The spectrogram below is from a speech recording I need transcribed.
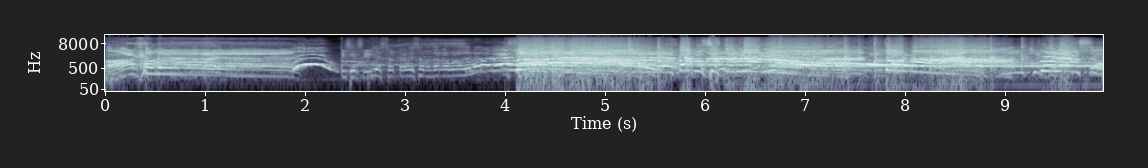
¡Ájale! Empieza otra vez a mandar la bola adelante. ¡Vamos a estrenarlo! ¡Toma! ¡Golazo!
